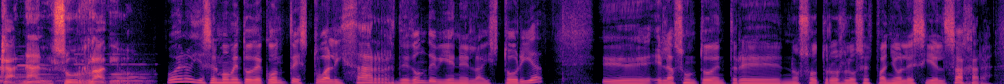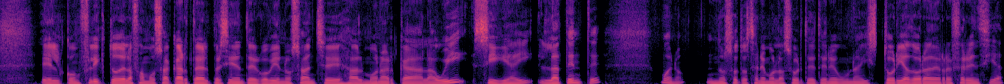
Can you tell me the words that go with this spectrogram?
Canal Sur Radio. Bueno, y es el momento de contextualizar de dónde viene la historia, eh, el asunto entre nosotros los españoles y el Sáhara. El conflicto de la famosa carta del presidente del gobierno Sánchez al monarca alauí sigue ahí, latente. Bueno, nosotros tenemos la suerte de tener una historiadora de referencia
